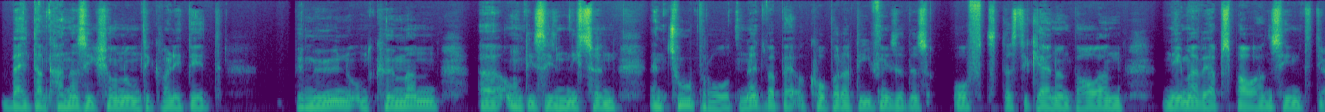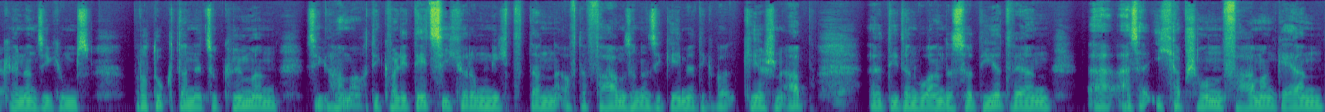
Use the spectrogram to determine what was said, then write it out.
weil dann kann er sich schon um die Qualität bemühen und kümmern äh, und ist nicht so ein, ein Zubrot. Nicht? Weil bei Kooperativen ist ja das oft, dass die kleinen Bauern Nebenerwerbsbauern sind, die ja. können sich ums Produkt dann nicht zu kümmern. Sie haben auch die Qualitätssicherung nicht dann auf der Farm, sondern sie geben ja die Kirschen ab, ja. äh, die dann woanders sortiert werden. Äh, also ich habe schon Farmern gern,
